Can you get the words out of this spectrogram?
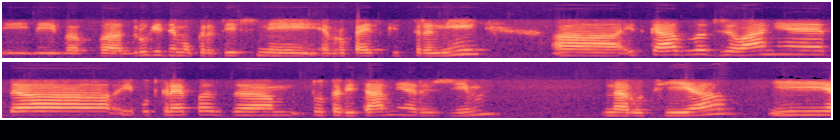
или в а, други демократични европейски страни, а, изказват желание да и подкрепа за тоталитарния режим на Русия и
